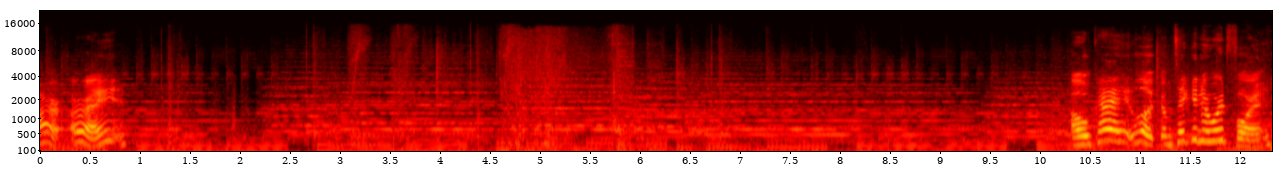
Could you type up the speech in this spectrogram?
Alright, alright. Okay, look, I'm taking your word for it.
